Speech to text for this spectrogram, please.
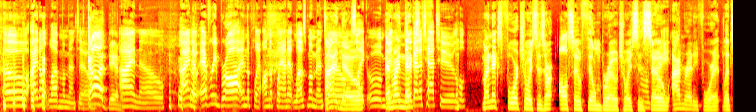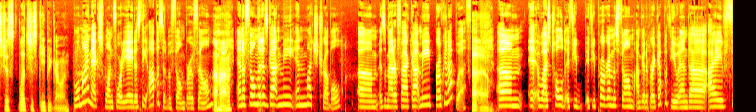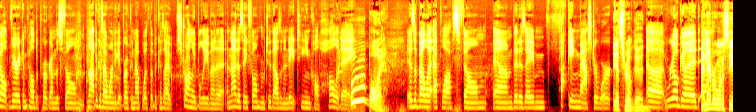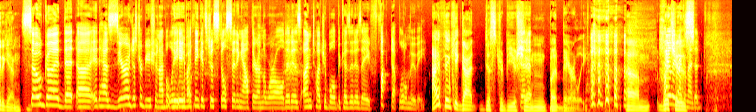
Oh, I don't love Memento. God damn it. I know, I know. Every bra in the pla- on the planet loves Memento. I know. It's like, oh, I'm And getting, my they've next- got a tattoo. The whole. my next four choices are also film bro choices, Oh, so great. I'm ready for it. Let's just let's just keep it going. Well, my next 148 is the opposite of a film bro film, Uh-huh. and a film that has gotten me in much trouble. Um, as a matter of fact, got me broken up with. Uh oh. Um, it, well, I was told if you if you program this film, I'm going to break up with you, and uh, I felt very compelled to program this film, not because I wanted to get broken up with, but because I strongly believe in it. And that is a film from 2018 called Holiday. Oh boy, Isabella Eklöf's film. Um, that is a fucking masterwork. it's real good. Uh, real good. I never want to see it again. So good that uh, it has zero distribution. I believe. I think it's just still sitting out there in the world. It is untouchable because it is a fucked up little movie. I think it got distribution, but barely. um, which Highly is recommended.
